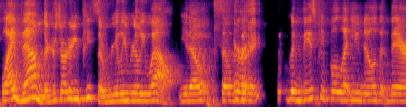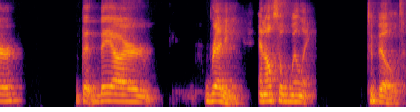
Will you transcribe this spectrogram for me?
why them? They're just ordering pizza really, really well, you know. So, right. but, but these people let you know that they're that they are ready and also willing to build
